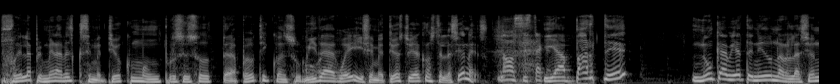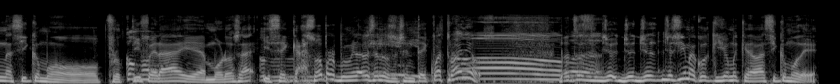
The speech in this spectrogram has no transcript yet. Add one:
fue la primera vez que se metió como un proceso terapéutico en su vida, güey, y se metió a estudiar constelaciones. No, sí está Y aparte, nunca había tenido una relación así como fructífera y amorosa y se casó por primera vez a los 84 años. Entonces, yo, yo, yo, yo sí me acuerdo que yo me quedaba así como de,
